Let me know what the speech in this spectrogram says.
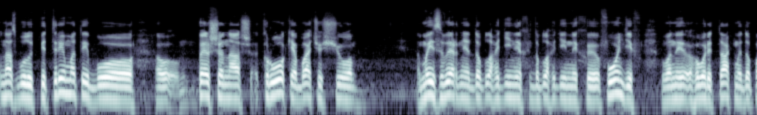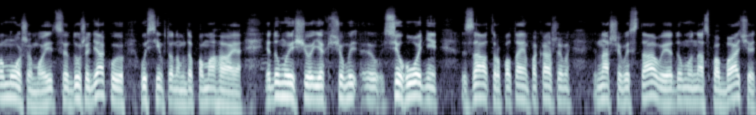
нас будуть підтримати, бо перший наш крок, я бачу, що ми звернення до благодійних до благодійних е, фондів. Вони говорять, так, ми допоможемо. І це дуже дякую усім, хто нам допомагає. Я думаю, що якщо ми е, сьогодні, завтра в Полтаві покажемо наші вистави, я думаю, нас побачать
